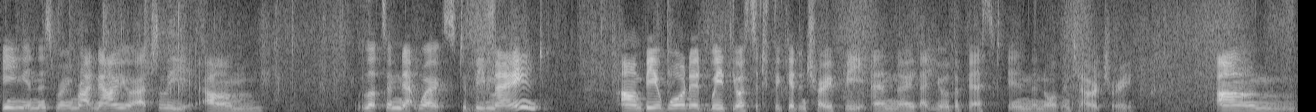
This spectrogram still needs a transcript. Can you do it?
being in this room right now, you're actually um, lots of networks to be made. Um, be awarded with your certificate and trophy and know that you're the best in the Northern Territory. Um,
